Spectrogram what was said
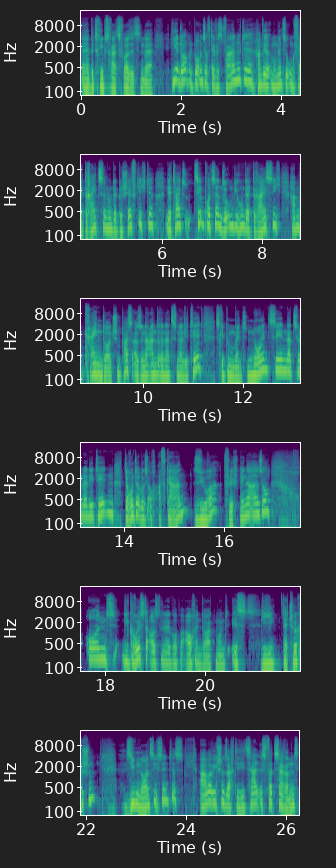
äh, Betriebsratsvorsitzender. Hier in Dortmund bei uns auf der Westfalenhütte haben wir im Moment so ungefähr 1300 Beschäftigte. In der Tat 10 Prozent, so um die 130, haben keinen deutschen Pass, also eine andere Nationalität. Es gibt im Moment 19 Nationalitäten, darunter übrigens auch Afghanen, Syrer, Flüchtlinge also. Und die größte Ausländergruppe auch in Dortmund ist die der türkischen. 97 sind es. Aber wie ich schon sagte, die Zahl ist verzerrend,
